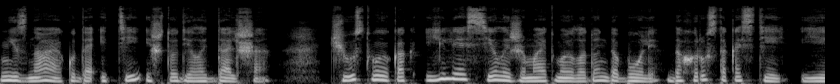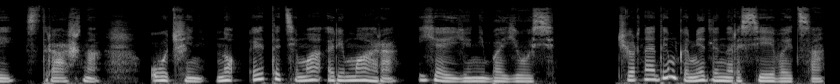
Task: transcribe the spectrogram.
не зная, куда идти и что делать дальше. Чувствую, как Илья силой сжимает мою ладонь до боли, до хруста костей. Ей страшно. Очень. Но это тьма Римара. Я ее не боюсь. Черная дымка медленно рассеивается,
